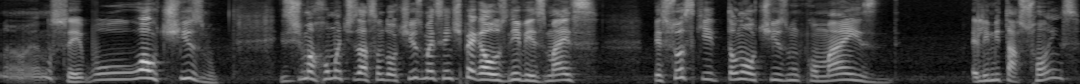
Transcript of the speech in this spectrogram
Não, eu não sei. O, o autismo. Existe uma romantização do autismo, mas se a gente pegar os níveis mais. Pessoas que estão no autismo com mais limitações,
